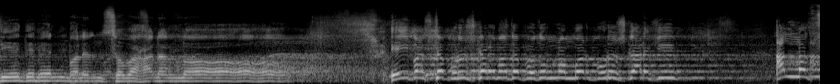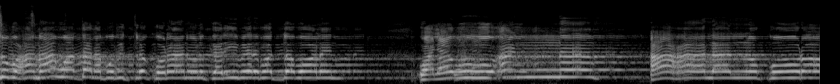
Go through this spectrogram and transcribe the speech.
দিয়ে দেবেন, বলেন সুবহানাল্লাহ। এই পাঁচটা পুরস্কারের মধ্যে প্রথম নম্বর পুরস্কার কি? আল্লাহ তাআলা পবিত্র কোরআনুল করিমের মধ্যে বলেন আন্না আহলাল কুরা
